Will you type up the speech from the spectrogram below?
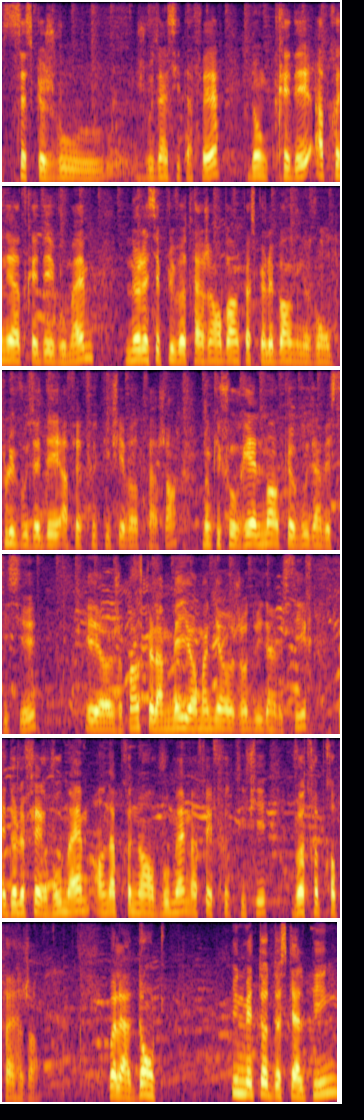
c'est ce que je vous, je vous, incite à faire. Donc trader, apprenez à trader vous-même, ne laissez plus votre argent en banque parce que les banques ne vont plus vous aider à faire fructifier votre argent. Donc il faut réellement que vous investissiez et euh, je pense que la meilleure manière aujourd'hui d'investir est de le faire vous-même en apprenant vous-même à faire fructifier votre propre argent. Voilà donc une méthode de scalping,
